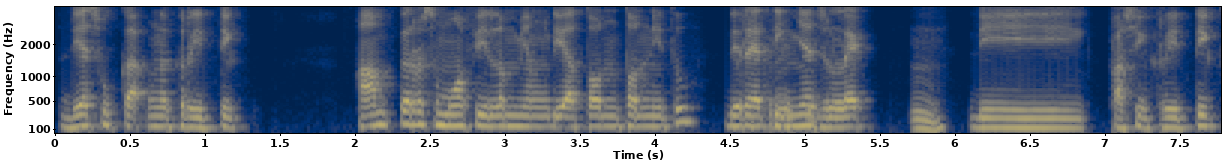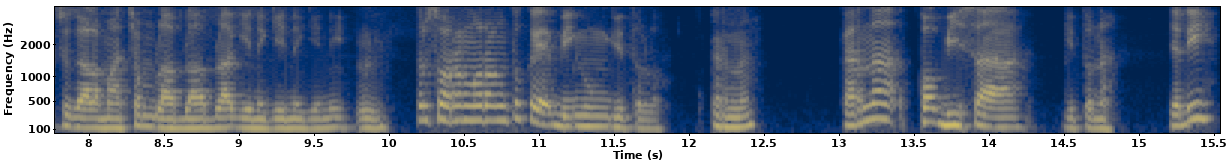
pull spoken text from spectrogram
dia suka ngekritik hampir semua film yang dia tonton itu di ratingnya jelek. Hmm. Dikasih kritik segala macam bla bla bla gini gini gini. Hmm. Terus orang-orang tuh kayak bingung gitu loh karena karena kok bisa gitu nah jadi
